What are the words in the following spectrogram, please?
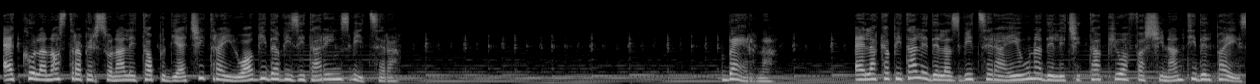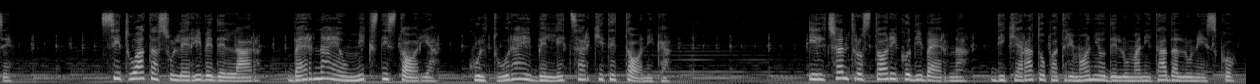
Ecco la nostra personale top 10 tra i luoghi da visitare in Svizzera. Berna. È la capitale della Svizzera e una delle città più affascinanti del paese. Situata sulle rive dell'Ar, Berna è un mix di storia, cultura e bellezza architettonica. Il centro storico di Berna, dichiarato patrimonio dell'umanità dall'UNESCO,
